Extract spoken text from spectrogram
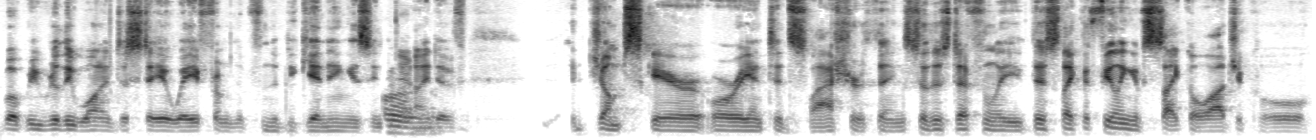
what we really wanted to stay away from the, from the beginning is in mm. kind of jump scare oriented slasher things. So there's definitely there's like a feeling of psychological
